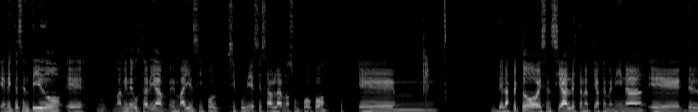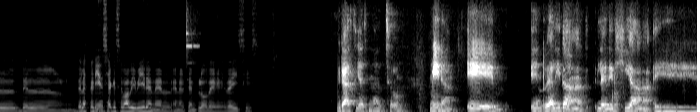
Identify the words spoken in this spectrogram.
en este sentido, eh, a mí me gustaría, Mayen, si, si pudieses hablarnos un poco Em, del aspecto esencial de esta energía femenina, eh, de la experiencia que se va a vivir en el, templo de, Isis. Gracias, Nacho. Mira, eh, en realidad la energía eh,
